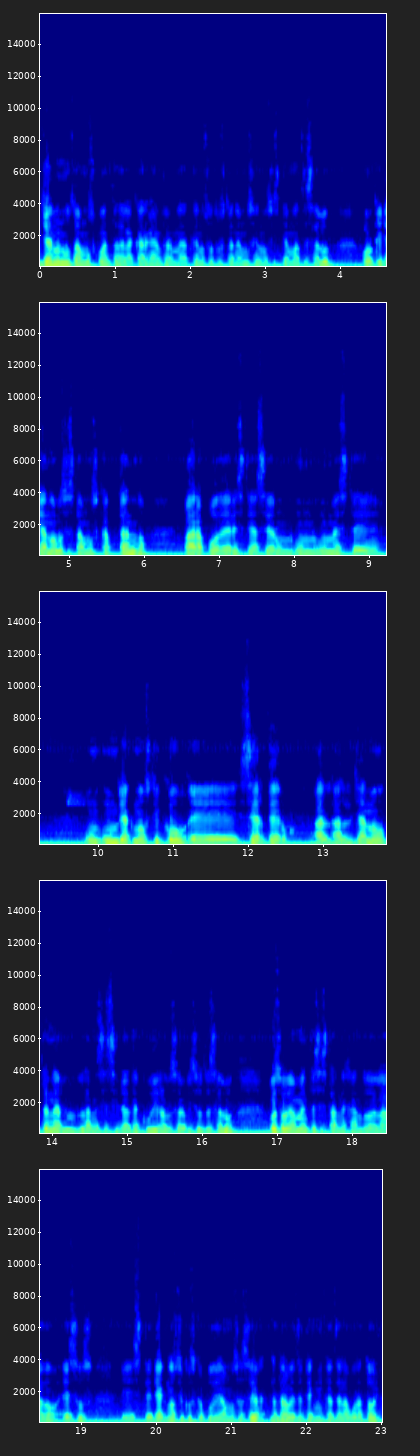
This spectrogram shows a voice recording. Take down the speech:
ya no nos damos cuenta de la carga de enfermedad que nosotros tenemos en los sistemas de salud, porque ya no los estamos captando para poder este, hacer un, un, este, un, diagnóstico eh, certero. Al, al, ya no tener la necesidad de acudir a los servicios de salud, pues obviamente se están dejando de lado esos este, diagnósticos que pudiéramos hacer a través de técnicas de laboratorio.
